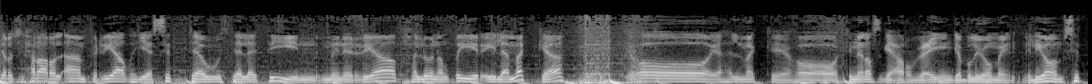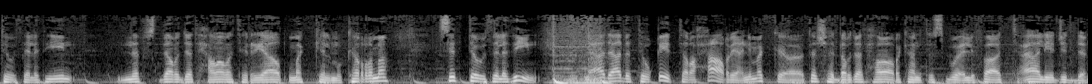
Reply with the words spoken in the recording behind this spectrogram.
درجة الحرارة الآن في الرياض هي 36 من الرياض. خلونا نطير إلى مكة. يهو يا أهل مكة يهو كنا نصقع 40 قبل يومين. اليوم 36 نفس درجة حرارة الرياض مكة المكرمة. 36 العادة هذا التوقيت ترى حار يعني مكة تشهد درجات حرارة كانت الأسبوع اللي فات عالية جدا.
